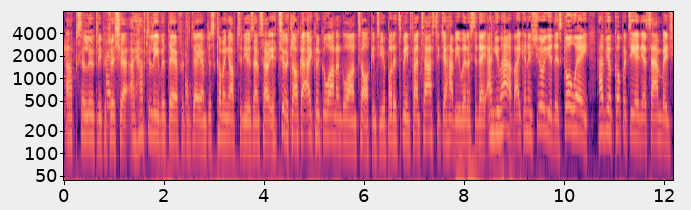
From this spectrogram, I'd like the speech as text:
Absolutely, Patricia. I have to leave it there for today. I'm just coming up to news. I'm sorry at two o'clock. I could go on and go on talking to you, but it's been fantastic to have you with us today. And you have, I can assure you this. Go away, have your cup of tea and your sandwich,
